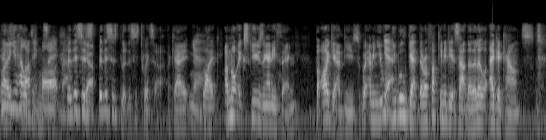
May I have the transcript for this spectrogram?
who are like, you last helping March. saying that? But this is, Yeah. but this is, look, this is Twitter, okay? Yeah. Like, I'm not excusing anything, but I get abuse. I mean, you Yeah. you will get. There are fucking idiots out there. The little egg accounts.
